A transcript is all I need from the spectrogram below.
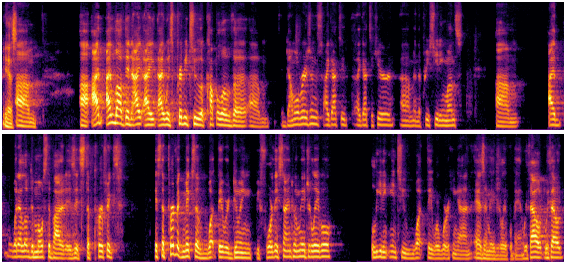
Yes. Um, uh, I I loved it. And I, I I was privy to a couple of the um, demo versions I got to I got to hear um, in the preceding months. Um, I what I loved the most about it is it's the perfect it's the perfect mix of what they were doing before they signed to a major label leading into what they were working on as a major label band without without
